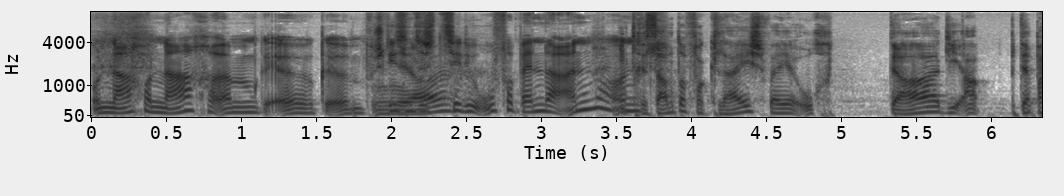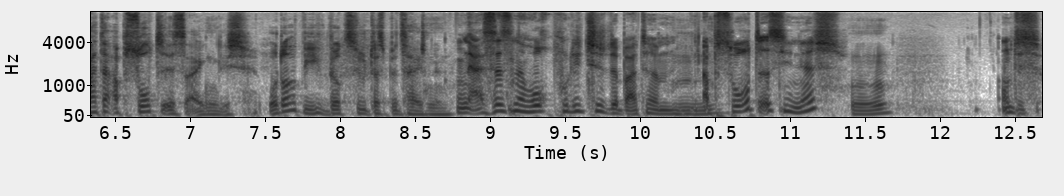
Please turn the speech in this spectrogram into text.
Und nach und nach ähm, äh, g- äh, schließen Ja. sich CDU-Verbände an Interessanter Vergleich, weil ja auch da die Ab Debatte absurd ist eigentlich, oder? Wie würdest du das bezeichnen? Na, es ist eine hochpolitische Debatte. Mhm. Absurd ist sie nicht. Und ich,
